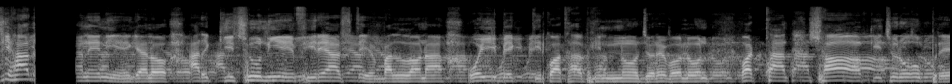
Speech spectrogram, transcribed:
জিহাদ এখানে নিয়ে গেল। আর কিছু নিয়ে ফিরে আসতে পারল না। ওই ব্যক্তির কথা ভিন্ন জোরে বলুন। অর্থাৎ সব কিছুর উপরে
